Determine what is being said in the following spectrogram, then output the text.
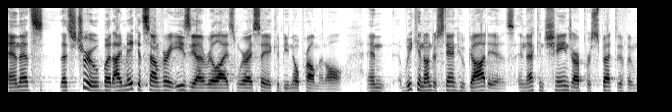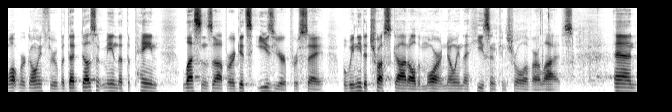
And that's, that's true, but I make it sound very easy, I realize, where I say it could be no problem at all. And we can understand who God is, and that can change our perspective and what we're going through, but that doesn't mean that the pain lessens up or it gets easier per se. But we need to trust God all the more, knowing that He's in control of our lives. And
